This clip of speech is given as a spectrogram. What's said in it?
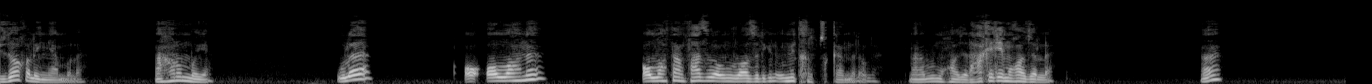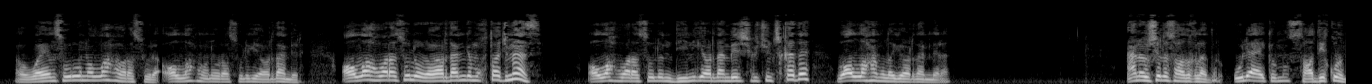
judo qilingan bular. Mahrum bo'lgan. Ular Allohni Allohdan fazl va uning roziligini umid qilib chiqqanlar ular. Mana bu muhojir, haqiqiy muhojirlar. Ha? Va yansurunalloh va rasuli. Alloh va uning rasuliga yordam ber. Alloh va rasuli yordamga muhtoj emas. Alloh va rasulining diniga yordam berish uchun chiqadi va Alloh ham ularga yordam beradi. Ana o'shalar sodiqlardir. Ulaykumus sodiqun.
